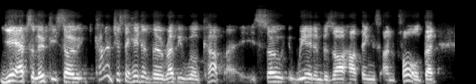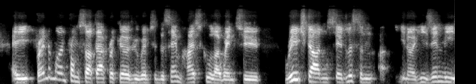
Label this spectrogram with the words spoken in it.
Yeah, absolutely. So, kind of just ahead of the Rugby World Cup, uh, it's so weird and bizarre how things unfold. But a friend of mine from South Africa who went to the same high school I went to reached out and said, "Listen, uh, you know, he's in the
